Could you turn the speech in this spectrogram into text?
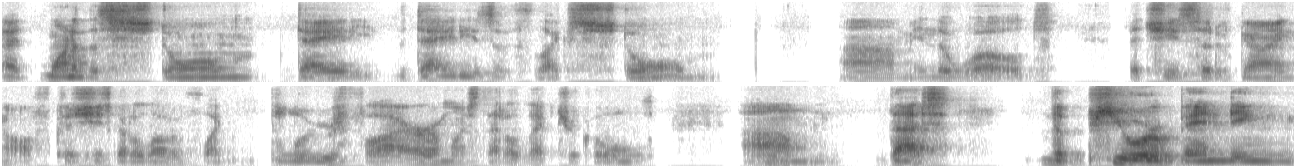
at one of the storm deity, the deities of like storm um, in the world that she's sort of going off because she's got a lot of like blue fire, almost that electrical, um, that the pure bending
